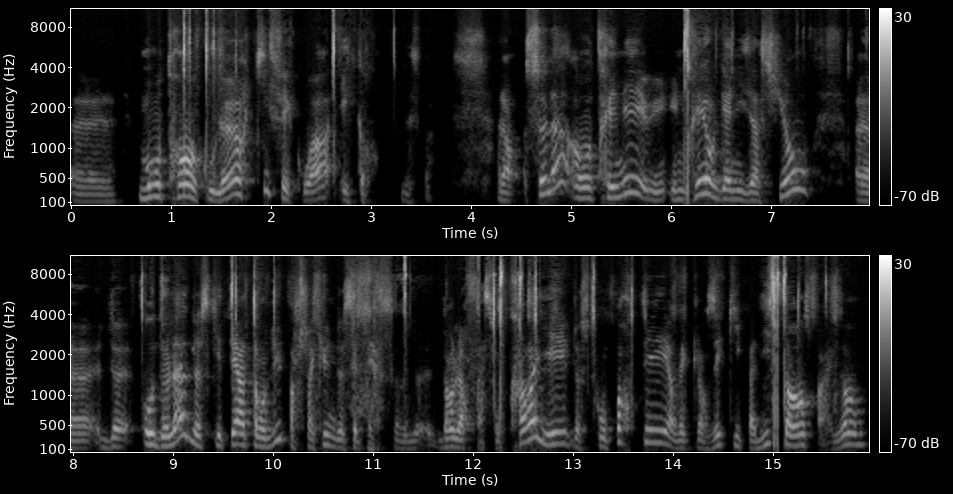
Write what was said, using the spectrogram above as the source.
euh, montrant en couleur qui fait quoi et quand, n'est-ce pas Alors, cela a entraîné une réorganisation de- au-delà de ce qui était attendu par chacune de ces personnes, dans leur façon de travailler, de se comporter avec leurs équipes à distance, par exemple,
